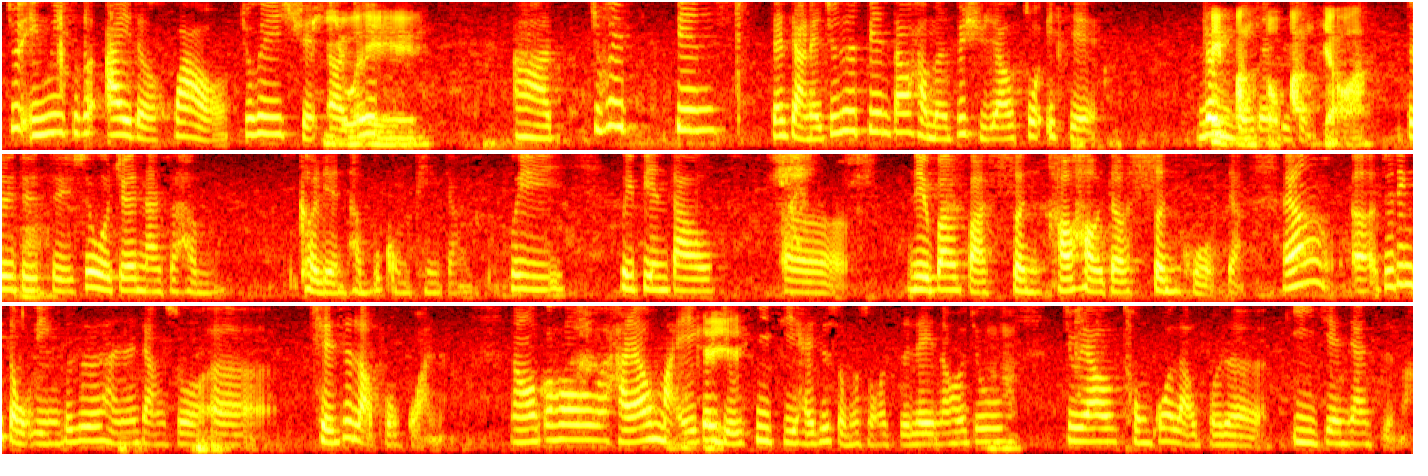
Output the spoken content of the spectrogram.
就因为这个爱的话哦，就会选呃，就会啊，就会变怎样讲呢？就是变到他们必须要做一些任务的事情。啊。对对对，所以我觉得男生很可怜，很不公平，这样子会会变到呃没有办法生好好的生活这样。好像呃，最近抖音不是很常讲说呃，钱是老婆管的。然后过后还要买一个游戏机还是什么什么之类，然后就就要通过老婆的意见这样子嘛。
